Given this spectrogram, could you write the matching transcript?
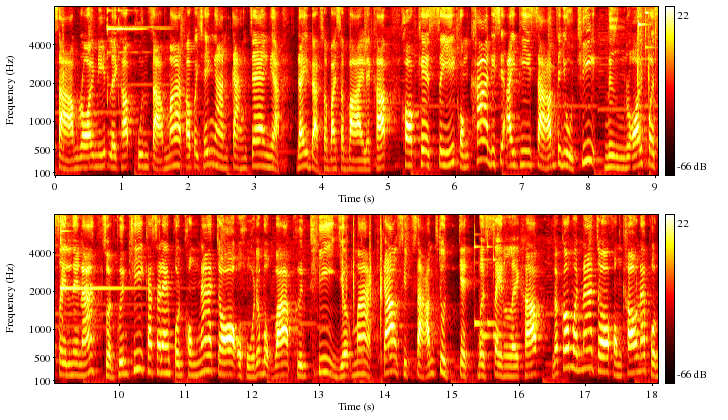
1,300 นิตเลยครับ คุณสามารถเอาไปใช้งานกลางแจ้งเนี่ย ได้แบบสบาย ๆ เลยครับ ขอบเขตสีของค่า DCI P3 จะอยู่ที่ 100%เลยนะ ส่วนพื้นที่การแสดงผลของหน้าจอ โอ้โหจะบอกว่าพื้นที่เยอะมาก 93.7%เลยครับ แล้วก็บนหน้าจอของเขานะผม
